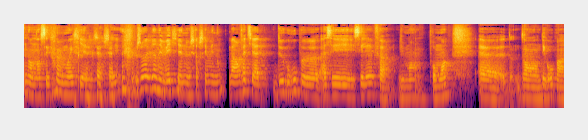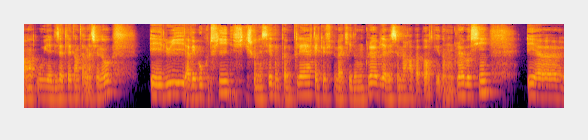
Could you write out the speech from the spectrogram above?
Non non, c'est quand même moi qui ai le chercher. J'aurais bien aimé qu'il vienne me chercher, mais non. Bah en fait, il y a deux groupes euh, assez célèbres, enfin du moins pour moi, euh, dans des groupes hein, où il y a des athlètes internationaux. Et lui avait beaucoup de filles, des filles que je connaissais, donc comme Claire, quelques bah, qui est dans mon club. Il y avait Summer Rappaport qui est dans mon club aussi. Et euh,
